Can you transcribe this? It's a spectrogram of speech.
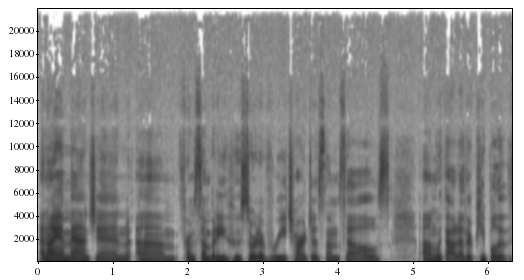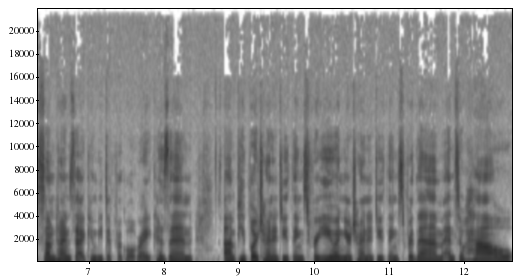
And I imagine um, from somebody who sort of recharges themselves um, without other people, that sometimes that can be difficult, right? Because then um, people are trying to do things for you and you're trying to do things for them. And so, how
